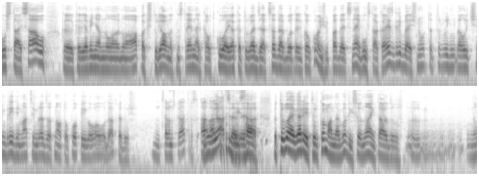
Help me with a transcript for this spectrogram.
uzstāja savu, ka, ka ja viņam no, no apakšas tur jaunatnes treneri kaut ko, ja tur vajadzētu sadarboties, kaut ko viņš bija pateicis, nē, būs tā, kā es gribēšu, nu, tad viņi vēl līdz šim brīdim acīm redzot nav to kopīgo valodu atraduši. Nu, cerams, ka atrast, nu, jā, cer, jā, bet tur vajag arī tur komandā godīgi vajag tādu, nu,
